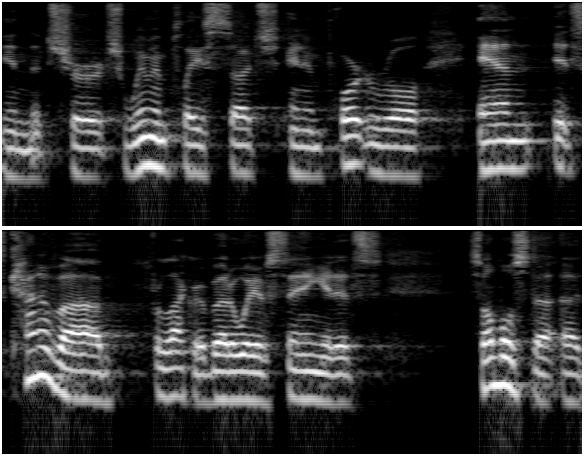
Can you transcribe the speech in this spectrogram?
in the church. Women play such an important role. And it's kind of a, for lack of a better way of saying it, it's It's almost a, a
